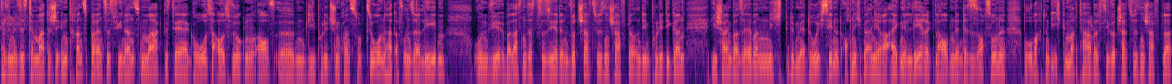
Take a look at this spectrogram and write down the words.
Also eine systematische Intransparenz des Finanzmarktes, der große Auswirkungen auf ähm, die politischen Konstruktionen hat, auf unser Leben. Und wir überlassen das zu sehr den Wirtschaftswissenschaftlern und den Politikern, die scheinbar selber nicht mehr durchsehen und auch nicht mehr an ihre eigene Lehre glauben. Denn das ist auch so eine Beobachtung, die ich gemacht habe, dass die Wirtschaftswissenschaftler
